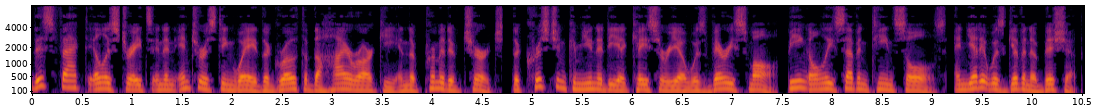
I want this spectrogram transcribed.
This fact illustrates in an interesting way the growth of the hierarchy in the primitive church. The Christian community at Caesarea was very small, being only 17 souls, and yet it was given a bishop.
